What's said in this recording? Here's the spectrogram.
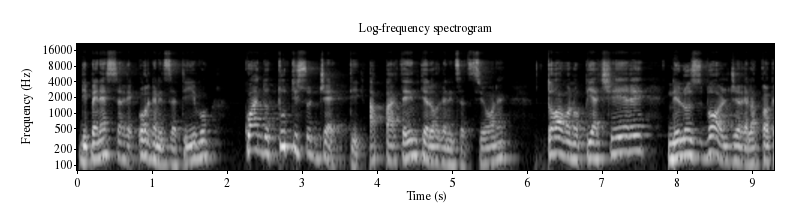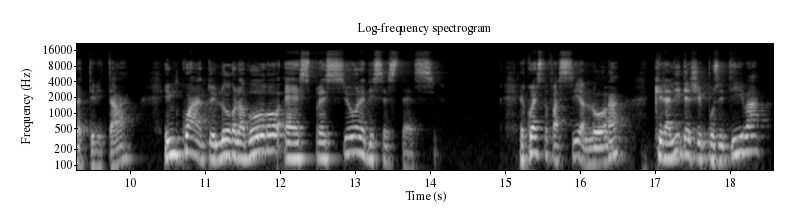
di benessere organizzativo quando tutti i soggetti appartenenti all'organizzazione trovano piacere nello svolgere la propria attività, in quanto il loro lavoro è espressione di se stessi. E questo fa sì allora che la leadership positiva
